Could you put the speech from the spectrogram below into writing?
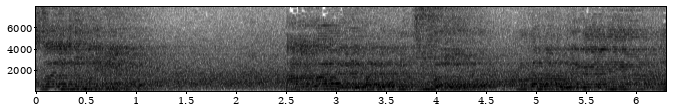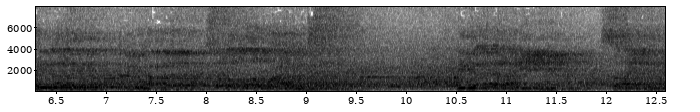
Selanjutnya, apa daripada tujuan kita memperingati hari lahir Nabi Muhammad Shallallahu Alaihi Wasallam? Tidak ada lain selain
